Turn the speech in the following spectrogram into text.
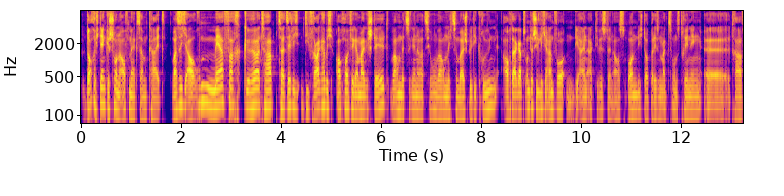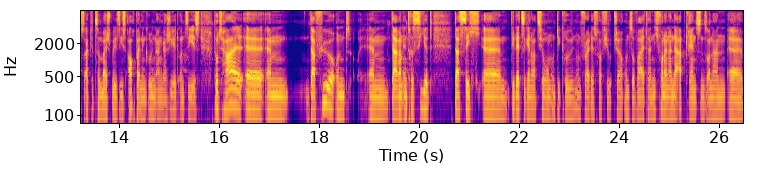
Doch, ich denke schon Aufmerksamkeit. Was ich auch mehrfach gehört habe, tatsächlich, die Frage habe ich auch häufiger mal gestellt, warum letzte Generation, warum nicht zum Beispiel die Grünen? Auch da gab es unterschiedliche Antworten. Die eine Aktivistin aus Bonn, die ich dort bei diesem Aktionstraining äh, traf, sagte zum Beispiel, sie ist auch bei den Grünen engagiert und sie ist total äh, ähm, dafür und ähm, daran interessiert, dass sich ähm, die letzte Generation und die Grünen und Fridays for Future und so weiter nicht voneinander abgrenzen, sondern äh,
